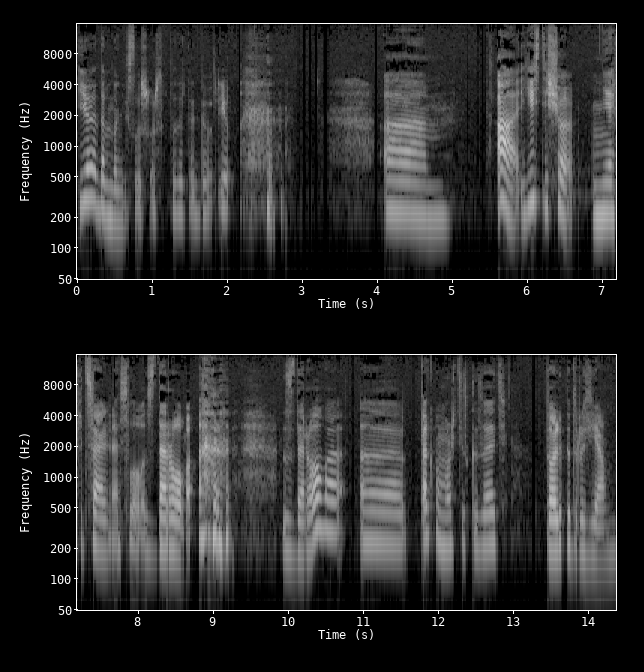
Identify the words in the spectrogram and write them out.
Я давно не слышала, что кто-то так говорил. а, есть еще неофициальное слово здорово. здорово, э, так вы можете сказать только друзьям.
